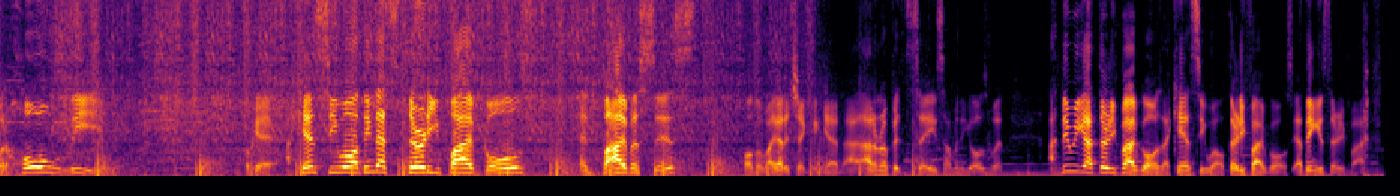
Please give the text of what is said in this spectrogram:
But holy. Okay, I can't see well. I think that's 35 goals and 5 assists. Hold on, I gotta check again. I, I don't know if it says how many goals, but I think we got 35 goals. I can't see well. 35 goals. I think it's 35.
